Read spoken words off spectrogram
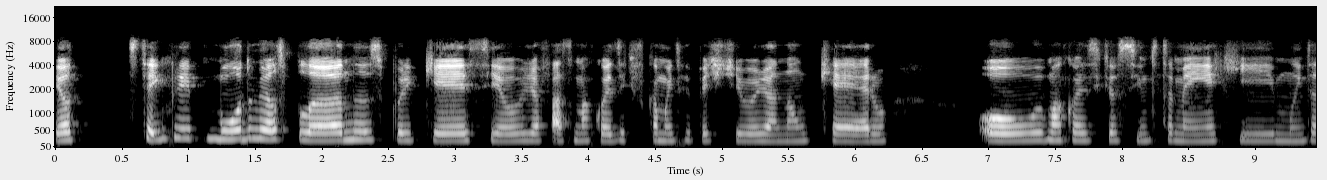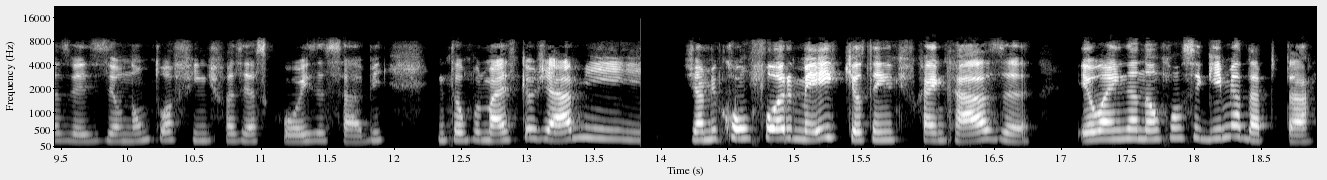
Eu sempre mudo meus planos, porque se eu já faço uma coisa que fica muito repetitiva, eu já não quero. Ou uma coisa que eu sinto também é que muitas vezes eu não tô afim de fazer as coisas, sabe? Então, por mais que eu já me já me conformei que eu tenho que ficar em casa, eu ainda não consegui me adaptar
